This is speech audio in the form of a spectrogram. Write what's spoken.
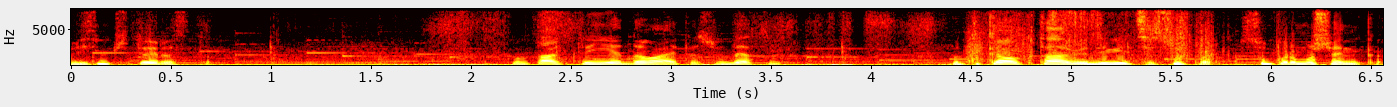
8400. Контакти є, давайте, швидесенько. Ось така Октавія, дивіться, супер, супер машинка.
